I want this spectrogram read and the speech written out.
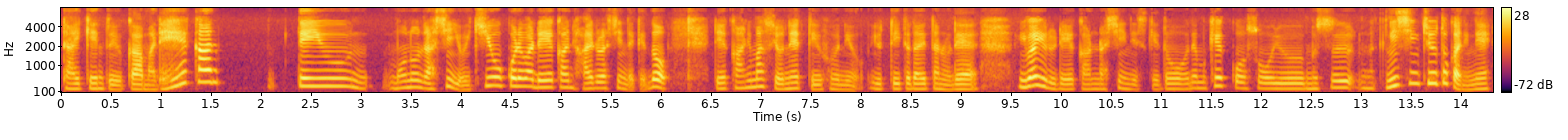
体験というか、まあ、霊感っていうものらしいよ。一応これは霊感に入るらしいんだけど、霊感ありますよねっていうふうに言っていただいたので、いわゆる霊感らしいんですけど、でも結構そういうむす、妊娠中とかにね、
